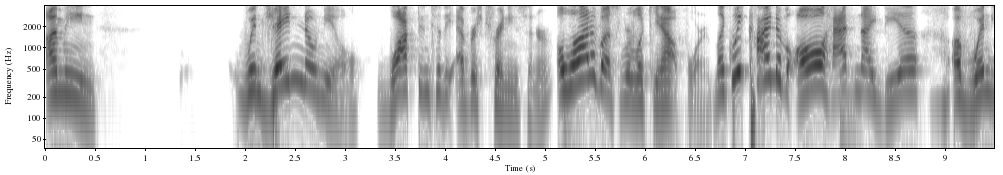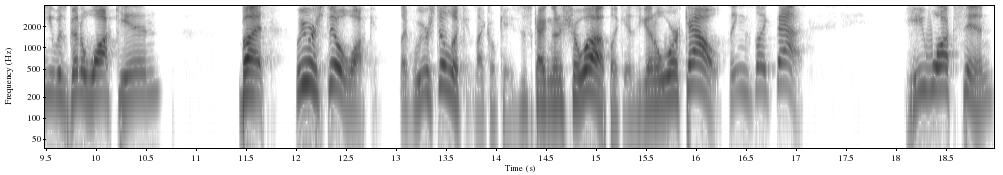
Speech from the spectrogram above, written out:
I mean, when Jaden O'Neal walked into the Everest Training Center, a lot of us were looking out for him. Like we kind of all had an idea of when he was going to walk in, but we were still walking. Like we were still looking, like, okay, is this guy going to show up? Like, is he going to work out? Things like that. He walks in,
